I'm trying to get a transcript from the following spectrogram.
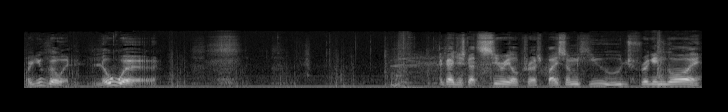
Where you going? Nowhere. That guy just got serial crushed by some huge friggin' guy.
